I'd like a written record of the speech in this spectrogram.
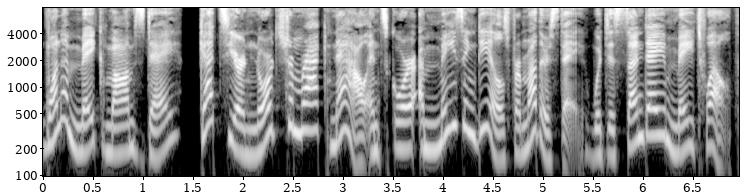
Want to make mom's day? Get to your Nordstrom Rack now and score amazing deals for Mother's Day, which is Sunday, May 12th.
